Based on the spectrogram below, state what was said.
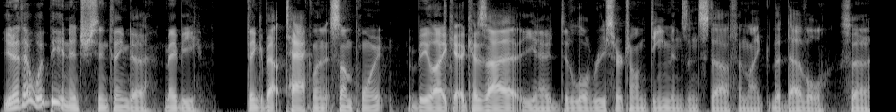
You know, that would be an interesting thing to maybe think about tackling at some point. Would be like because I, you know, did a little research on demons and stuff and like the devil. So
